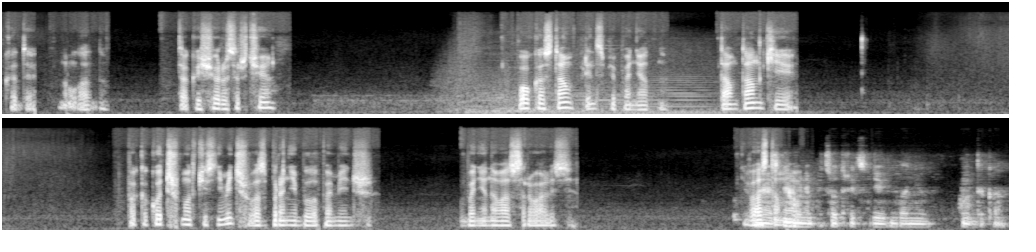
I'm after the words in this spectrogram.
КД. Ну ладно. Так, еще раз РЧ. По костам, в принципе, понятно. Там танки. По какой-то шмотке снимите, чтобы у вас брони было поменьше. Чтобы они на вас сорвались. И вас я там... снял, у меня 539 брони в ДК.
